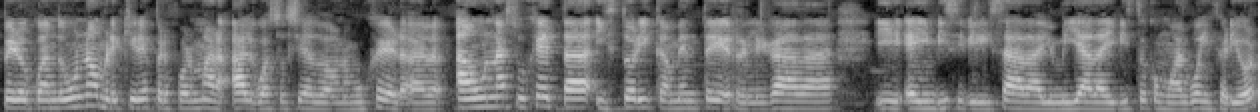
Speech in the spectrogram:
Pero cuando un hombre quiere performar algo asociado a una mujer, a, a una sujeta históricamente relegada y, e invisibilizada y humillada y visto como algo inferior,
